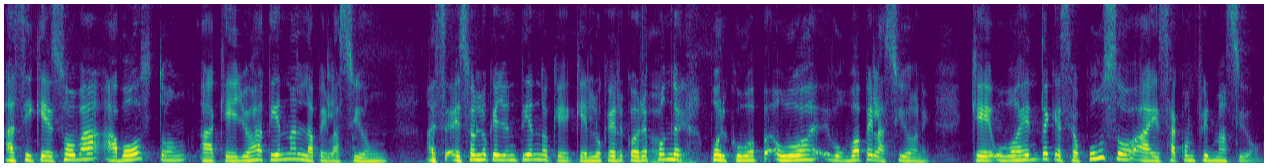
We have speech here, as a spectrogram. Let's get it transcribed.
Así que eso va a Boston a que ellos atiendan la apelación. Eso es lo que yo entiendo que, que es lo que corresponde, porque hubo, hubo, hubo apelaciones que hubo gente que se opuso a esa confirmación.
